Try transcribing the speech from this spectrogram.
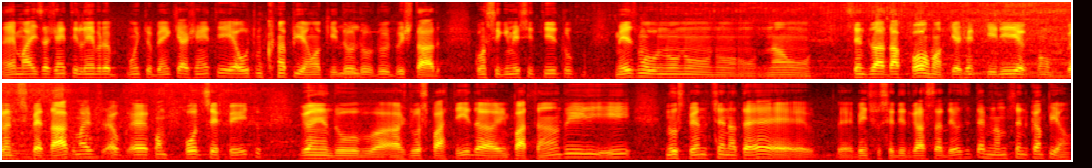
né? mas a gente lembra muito bem que a gente é o último campeão aqui do, do, do, do Estado. Conseguimos esse título, mesmo no, no, no, não sendo da, da, forma que a gente queria, com um grande espetáculo, mas é, é como pôde ser feito ganhando as duas partidas, empatando e, e nos pênaltis sendo até é, é, bem sucedido, graças a Deus, e terminamos sendo campeão.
